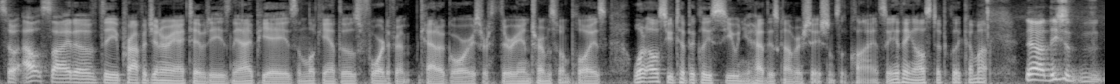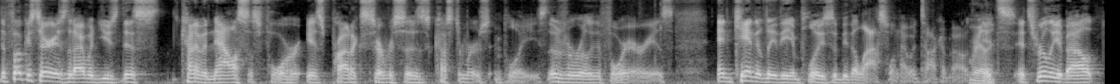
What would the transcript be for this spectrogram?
So outside of the profit generating activities and the IPAs and looking at those four different categories or three in terms of employees, what else do you typically see when you have these conversations with clients? Anything else typically come up? Now, these are the focus areas that I would use this kind of analysis for is products, services, customers, employees. Those are really the four areas. And candidly, the employees would be the last one I would talk about. Really? It's it's really about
